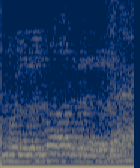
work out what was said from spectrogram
We have about two minutes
